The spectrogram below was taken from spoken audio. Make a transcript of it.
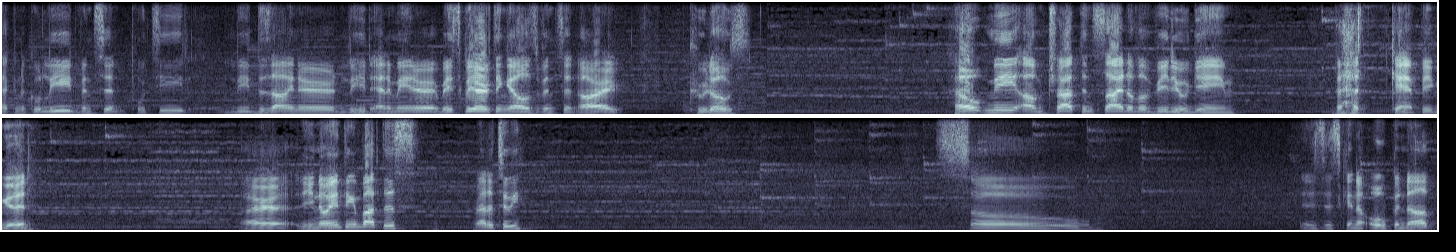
Technical lead, Vincent Poteet. Lead designer, lead animator. Basically everything else, Vincent. Alright. Kudos. Help me, I'm trapped inside of a video game. That can't be good. Alright, do you know anything about this? Ratatouille? So... Is this gonna open up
